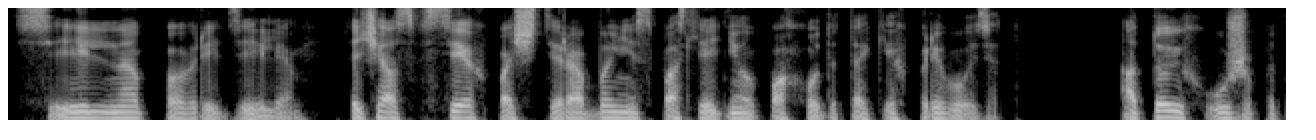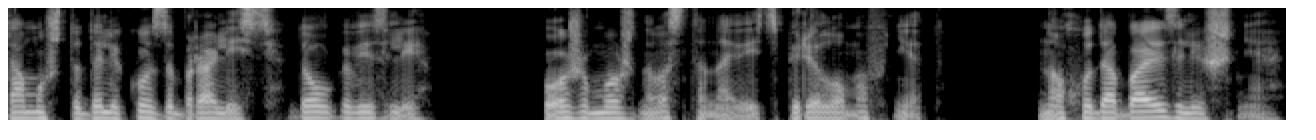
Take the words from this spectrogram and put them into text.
Сильно повредили. Сейчас всех почти рабыни с последнего похода таких привозят. А то и хуже, потому что далеко забрались, долго везли. Кожу можно восстановить, переломов нет. Но худоба излишняя.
